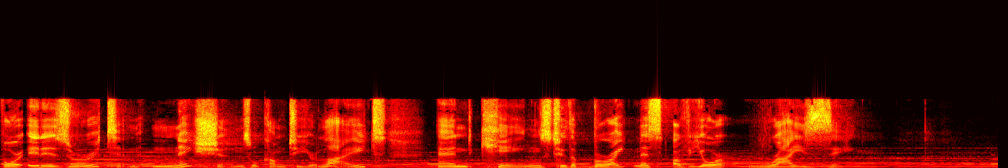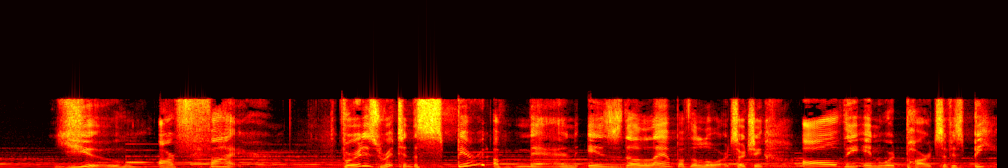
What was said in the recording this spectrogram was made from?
For it is written, nations will come to your light, and kings to the brightness of your rising. You are fire. For it is written, the spirit of man is the lamp of the Lord, searching all the inward parts of his being.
